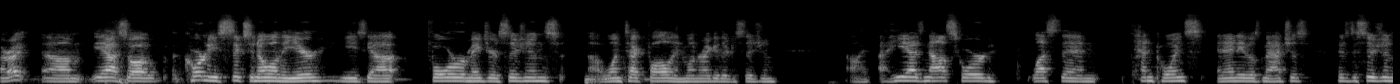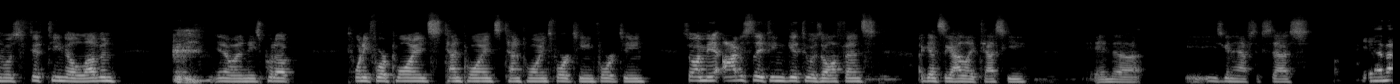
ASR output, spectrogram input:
All right. Um, yeah. So Courtney's six and zero on the year. He's got four major decisions, uh, one tech fall, and one regular decision. Uh, he has not scored less than ten points in any of those matches. His decision was fifteen to eleven. you know, and he's put up twenty four points, ten points, ten points, 14, 14. So I mean, obviously, if he can get to his offense against a guy like Teske, and uh, he's going to have success. Yeah, and I,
